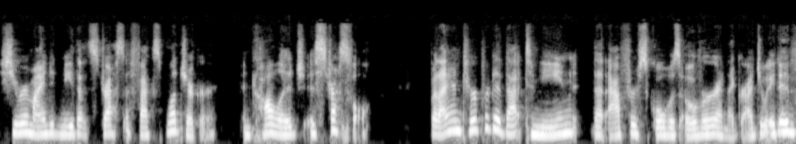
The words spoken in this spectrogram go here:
she reminded me that stress affects blood sugar and college is stressful. But I interpreted that to mean that after school was over and I graduated,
